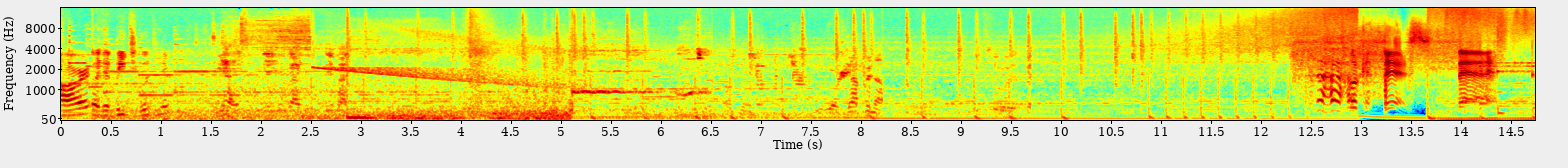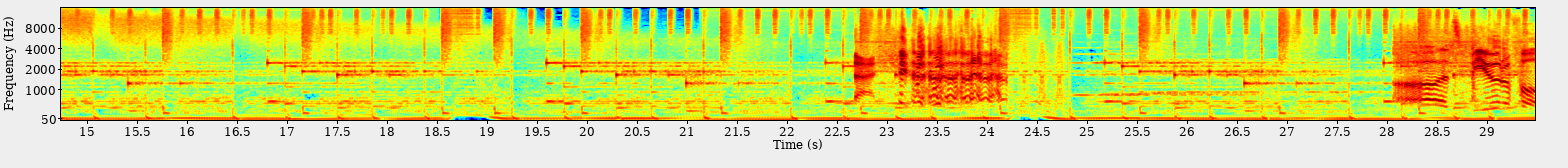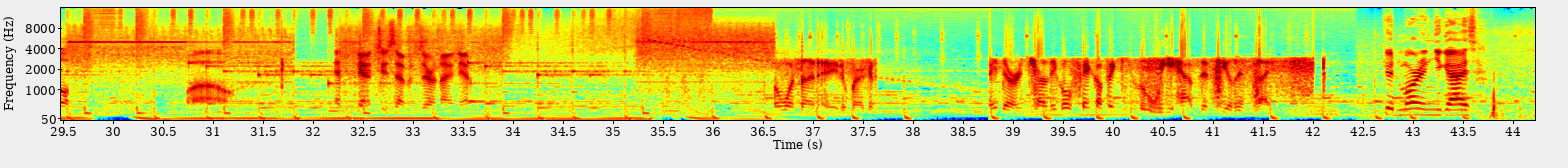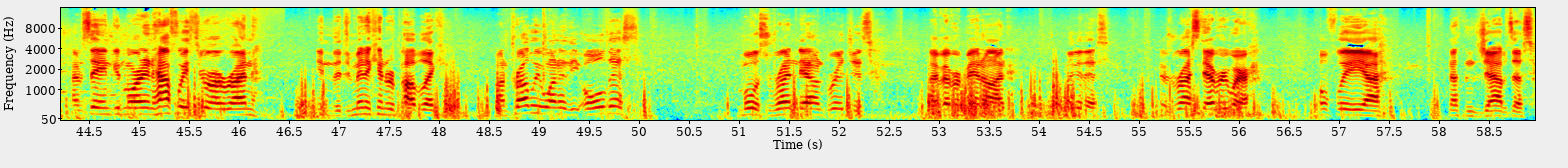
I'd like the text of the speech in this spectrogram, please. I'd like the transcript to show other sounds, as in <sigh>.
are oh, the beach good here? Yeah, yeah, you guys, be back. Okay. Yeah, dropping up. <laughs> Look at this, man. <laughs> oh, that's beautiful. Wow. Yeah, 2709, yeah. 198 American. Hey there, Charlie Golf Takeoff and Kilo. We have the field inside. Good morning, you guys. I'm saying good morning halfway through our run in the Dominican Republic on probably one of the oldest, most rundown bridges I've ever been on. Look at this. There's rust everywhere. Hopefully uh, nothing jabs us.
